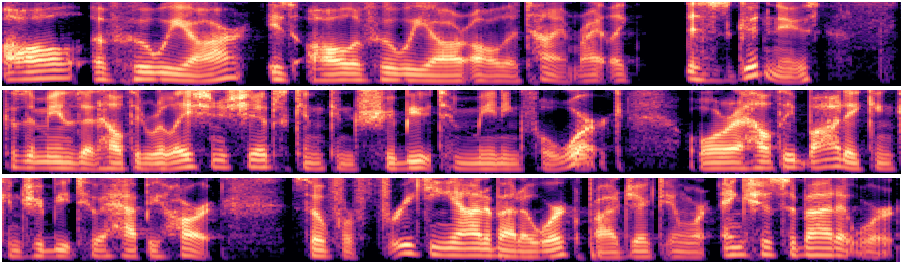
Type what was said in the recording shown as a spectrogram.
all of who we are is all of who we are all the time, right? Like this is good news because it means that healthy relationships can contribute to meaningful work, or a healthy body can contribute to a happy heart. So, if we're freaking out about a work project and we're anxious about it, we're,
